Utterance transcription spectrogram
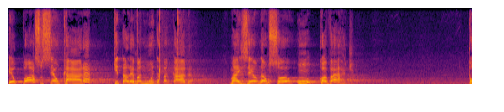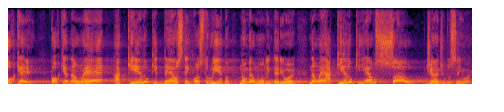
Eu posso ser o cara que está levando muita pancada, mas eu não sou um covarde. Por quê? Porque não é aquilo que Deus tem construído no meu mundo interior, não é aquilo que eu sou diante do Senhor.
